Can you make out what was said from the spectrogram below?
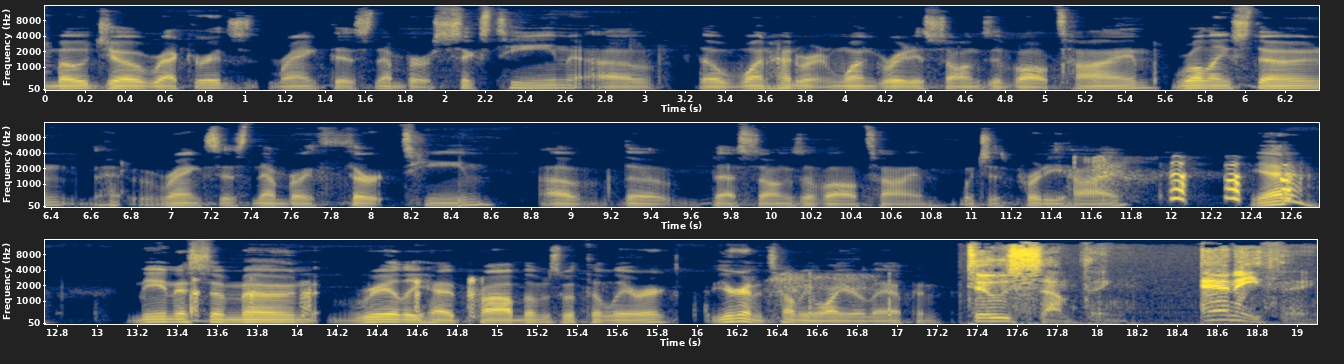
Mojo Records ranked this number 16 of the 101 greatest songs of all time. Rolling Stone uh, ranks this number 13 of the best songs of all time, which is pretty high. yeah. Nina Simone really had problems with the lyrics. You're going to tell me why you're laughing. Do something. Anything.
